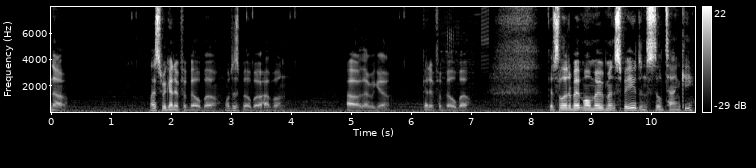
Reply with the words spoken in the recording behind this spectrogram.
No. Unless we get it for Bilbo. What does Bilbo have on? Oh, there we go. Get it for Bilbo. Gets a little bit more movement speed and still tanky.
